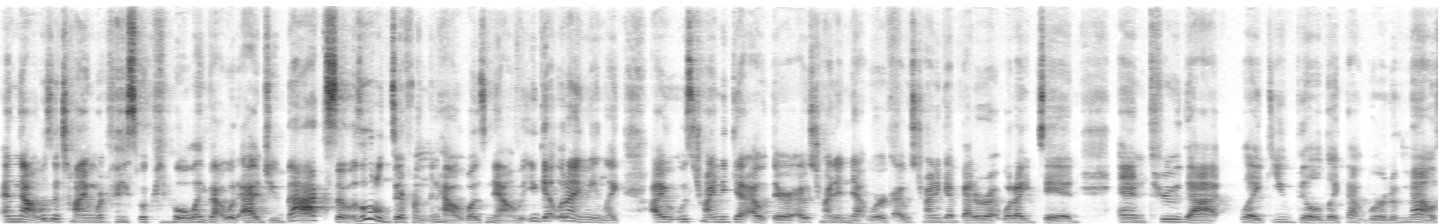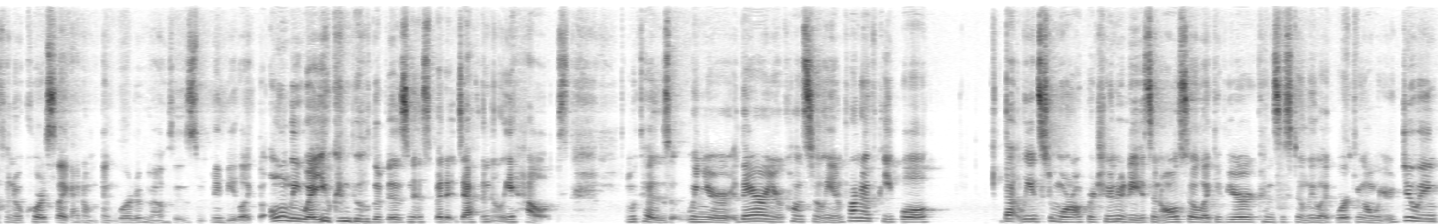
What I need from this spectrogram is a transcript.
and that was a time where Facebook people like that would add you back so it was a little different than how it was now but you get what I mean like I was trying to get out there I was trying to network I was trying to get better at what I did and through that like you build like that word of mouth and of course like i don't think word of mouth is maybe like the only way you can build a business but it definitely helps because when you're there and you're constantly in front of people that leads to more opportunities and also like if you're consistently like working on what you're doing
